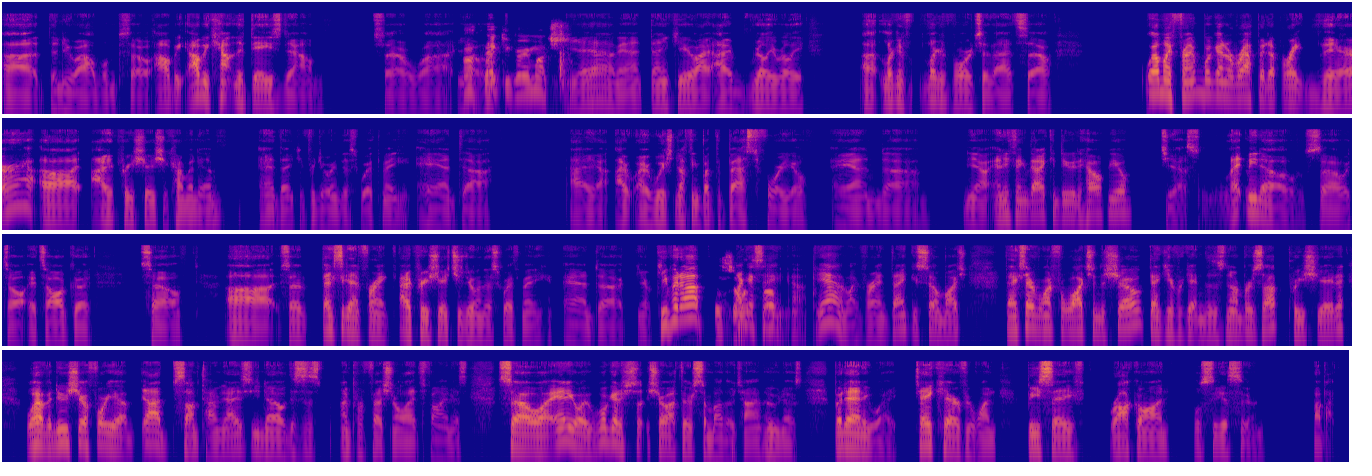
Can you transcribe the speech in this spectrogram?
uh, the new album. So I'll be I'll be counting the days down. So uh, you oh, know, thank you very much. Yeah, man, thank you. I I really really uh, looking looking forward to that. So. Well, my friend, we're going to wrap it up right there. Uh, I appreciate you coming in and thank you for doing this with me. And uh, I, uh, I, I wish nothing but the best for you. And um, you know, anything that I can do to help you, just let me know. So it's all it's all good. So uh so thanks again, Frank. I appreciate you doing this with me. And uh, you know, keep it up. So like I say, uh, yeah, my friend. Thank you so much. Thanks everyone for watching the show. Thank you for getting those numbers up. Appreciate it. We'll have a new show for you uh, sometime. As you know, this is unprofessional at its finest. So uh, anyway, we'll get a show out there some other time. Who knows? But anyway, take care, everyone. Be safe. Rock on. We'll see you soon. Bye bye.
